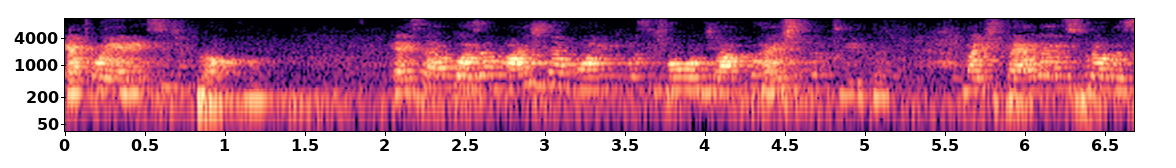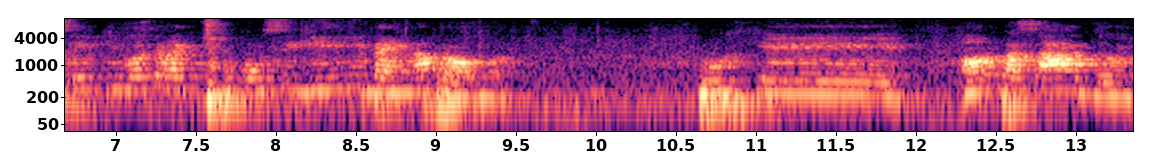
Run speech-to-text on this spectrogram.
é coerência de prova. Essa é a coisa mais demônica que vocês vão odiar pro resto da vida mas pega isso pra você que você vai tipo, conseguir ir bem na prova. Porque ano passado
